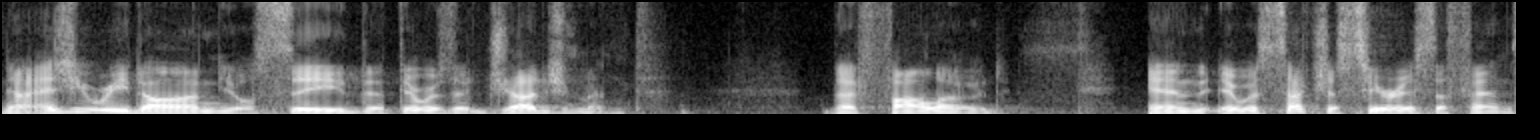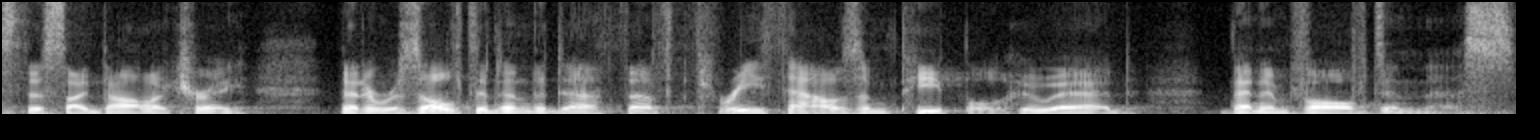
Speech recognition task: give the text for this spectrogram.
Now, as you read on, you'll see that there was a judgment that followed. And it was such a serious offense, this idolatry, that it resulted in the death of 3,000 people who had been involved in this.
